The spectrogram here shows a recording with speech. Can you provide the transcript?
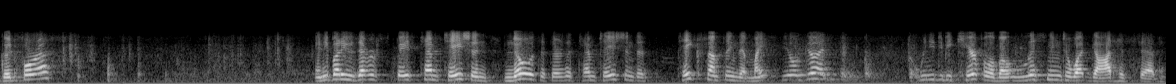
good for us? Anybody who's ever faced temptation knows that there's a temptation to take something that might feel good, but we need to be careful about listening to what God has said.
